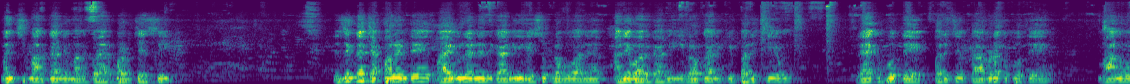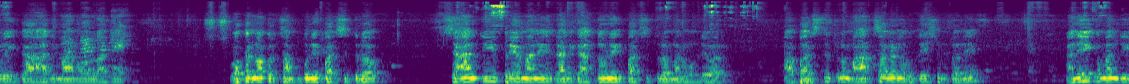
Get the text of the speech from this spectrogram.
మంచి మార్గాన్ని మనకు ఏర్పాటు చేసి నిజంగా చెప్పాలంటే బైబిల్ అనేది కానీ యేసు ప్రభు అనే అనేవారు కానీ ఈ లోకానికి పరిచయం లేకపోతే పరిచయం కాబడకపోతే మానవులు ఇంకా ఆది మానవుల్లాగే ఒకరినొకరు చంపుకునే పరిస్థితిలో శాంతి ప్రేమ అనే దానికి అర్థం లేని పరిస్థితిలో మనం ఉండేవారు. ఆ పరిస్థితులు మార్చాలనే ఉద్దేశంతోనే అనేక మంది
